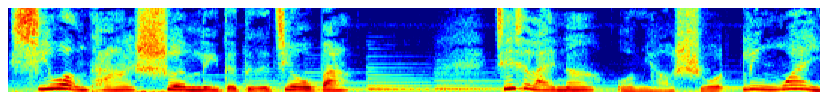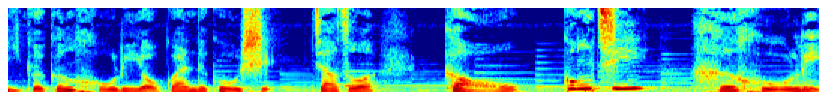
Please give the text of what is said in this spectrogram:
希望它顺利的得救吧。接下来呢，我们要说另外一个跟狐狸有关的故事，叫做《狗、公鸡和狐狸》。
